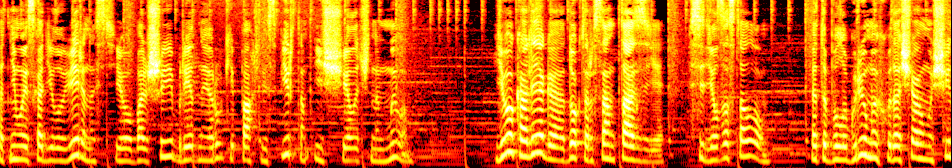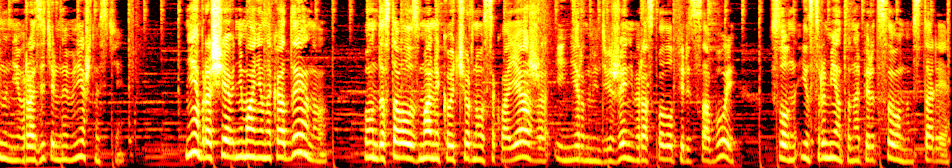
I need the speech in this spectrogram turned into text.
От него исходила уверенность, его большие бледные руки пахли спиртом и щелочным мылом. Его коллега, доктор Сантазия, сидел за столом. Это был угрюмый, худощавый мужчина невразительной внешности. Не обращая внимания на Кадену, он доставал из маленького черного саквояжа и нервными движениями раскладывал перед собой, словно инструменты на операционном столе,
